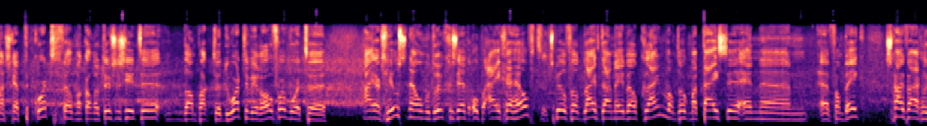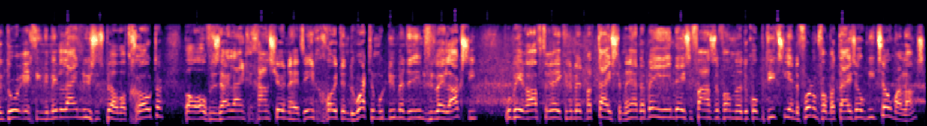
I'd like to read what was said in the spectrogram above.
Maar schept tekort. Veldman kan ertussen zitten. Dan pakt Duarte weer over. Wordt... Ajax heel snel onder druk gezet op eigen helft. Het speelveld blijft daarmee wel klein. Want ook Matthijssen en uh, Van Beek schuiven eigenlijk door richting de middenlijn. Nu is het spel wat groter. Bal over de zijlijn gegaan. Schöne heeft ingegooid. En Duarte moet nu met een individuele actie proberen af te rekenen met Matthijssen. Maar ja, daar ben je in deze fase van de competitie. En de vorm van Matthijssen ook niet zomaar langs.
